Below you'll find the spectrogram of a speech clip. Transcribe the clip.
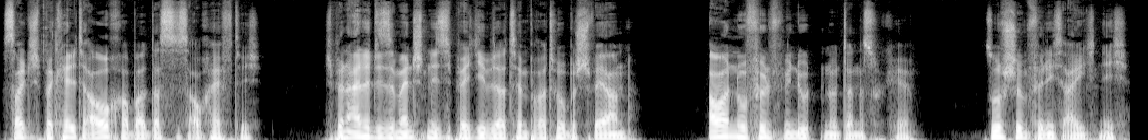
Das sage ich bei Kälte auch, aber das ist auch heftig. Ich bin einer dieser Menschen, die sich bei jeder Temperatur beschweren. Aber nur fünf Minuten und dann ist okay. So schlimm finde ich es eigentlich nicht.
